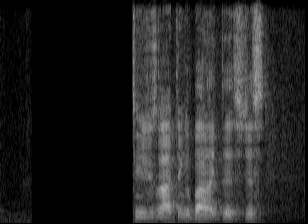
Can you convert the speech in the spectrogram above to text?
You just gotta think about it like this: just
